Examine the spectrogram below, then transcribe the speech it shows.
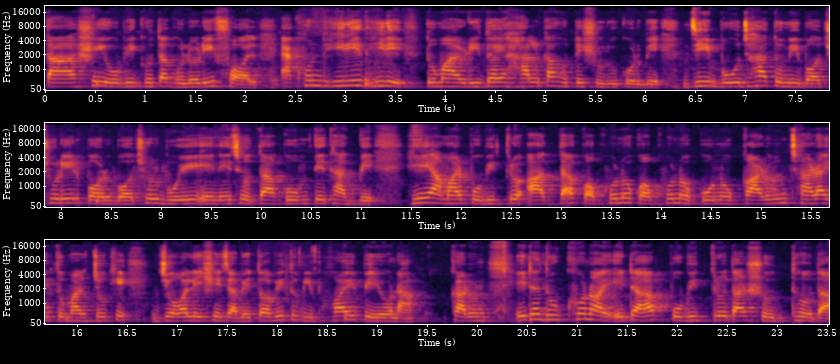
তা সেই অভিজ্ঞতাগুলোরই ফল। এখন ধীরে ধীরে তোমার হৃদয় হালকা হতে শুরু করবে। যে বোঝা তুমি বছরের পর বছর বয়ে এনেছো তা কমতে থাকবে। হে আমার পবিত্র আত্মা, কখনো কখনো কোনো কারণ ছাড়াই তোমার চোখে জল এসে যাবে, তবে তুমি ভয় পেও না। কারণ এটা দুঃখ নয়, এটা পবিত্রতার শুদ্ধতা।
